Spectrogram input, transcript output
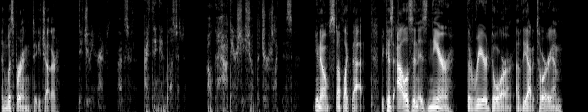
and whispering to each other, Did you hear him? I think in plus, oh, how dare she show up to church like this? You know, stuff like that. Because Allison is near the rear door of the auditorium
